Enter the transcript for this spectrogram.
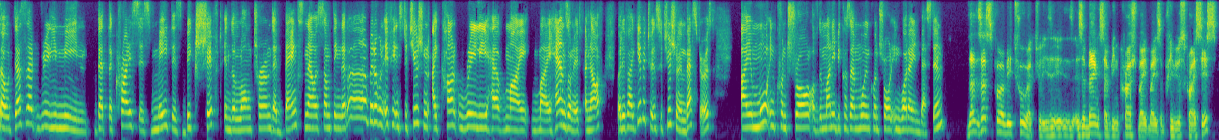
So does that really mean that the crisis made this big shift in the long term? That banks now is something that uh, a bit of an iffy institution. I can't really have my my hands on it enough. But if I give it to institutional investors, I am more in control of the money because I'm more in control in what I invest in. That, that's probably true, actually. The, the, banks have been crushed by, by the previous crisis.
